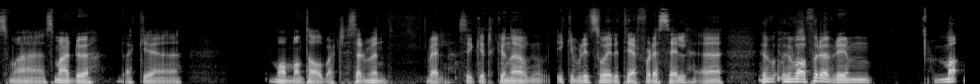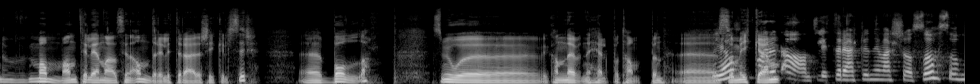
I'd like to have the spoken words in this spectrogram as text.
som er, som er død. Det er ikke mammaen til Albert, selv om hun vel sikkert kunne ikke blitt så irritert for det selv. Uh, hun, hun, var for øvrig ma mammaen til en av sine andre litterære skikkelser, eh, Bolla. Som jo uh, vi kan nevne helt på tampen. ja, som ikke er et annet litterært univers også, som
